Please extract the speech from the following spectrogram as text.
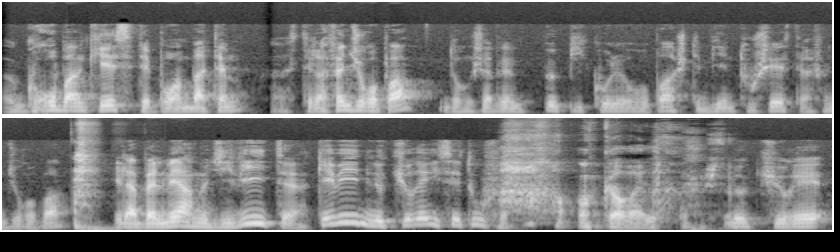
Un gros banquet, c'était pour un baptême. Euh, C'était la fin du repas, donc j'avais un peu picolé au repas, j'étais bien touché, c'était la fin du repas. Et la belle-mère me dit Vite, Kevin, le curé, il s'étouffe. Encore elle. Le curé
